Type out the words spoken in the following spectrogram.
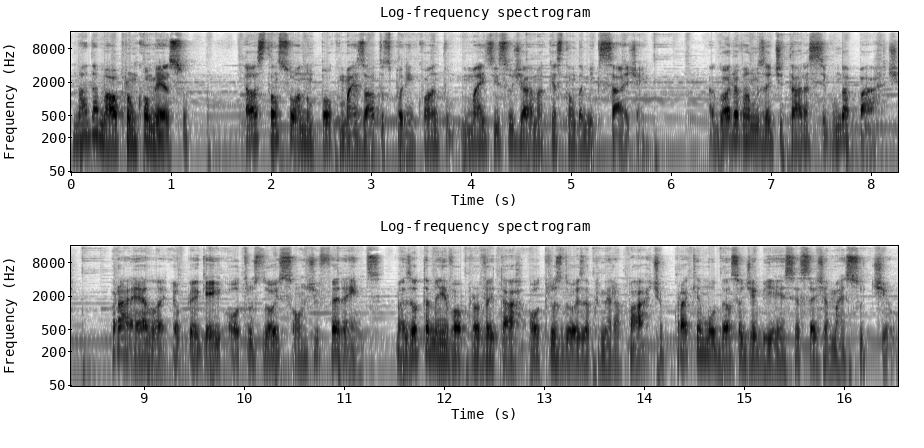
Nada mal para um começo. Elas estão soando um pouco mais altas por enquanto, mas isso já é uma questão da mixagem. Agora vamos editar a segunda parte. Para ela, eu peguei outros dois sons diferentes, mas eu também vou aproveitar outros dois da primeira parte para que a mudança de ambiência seja mais sutil.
